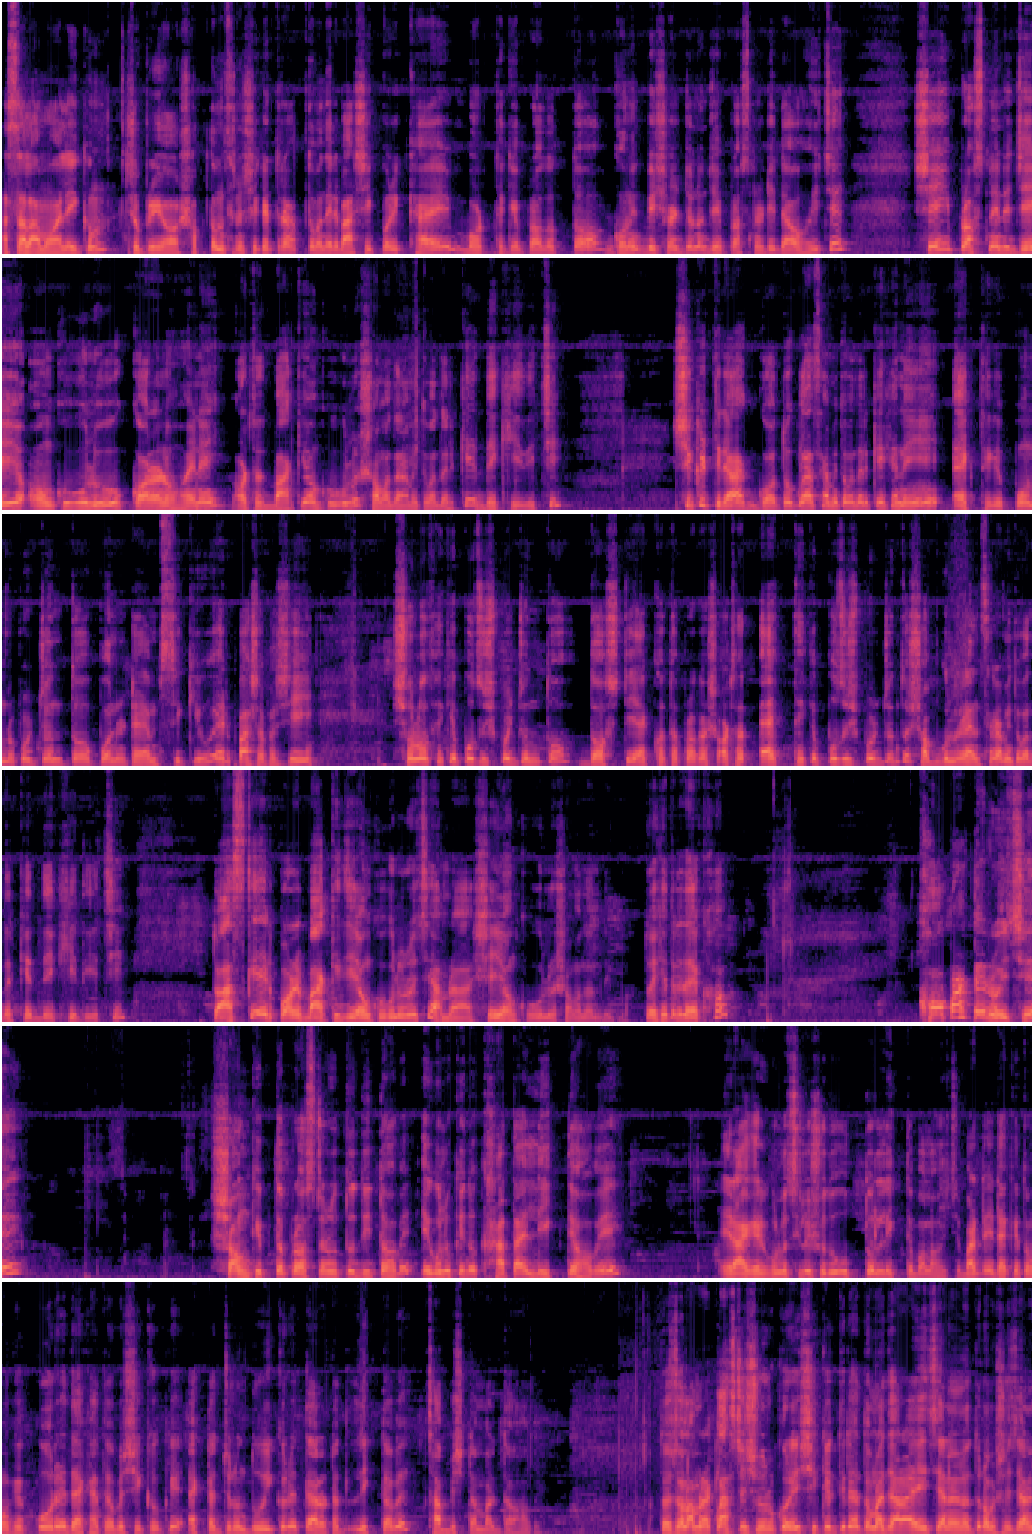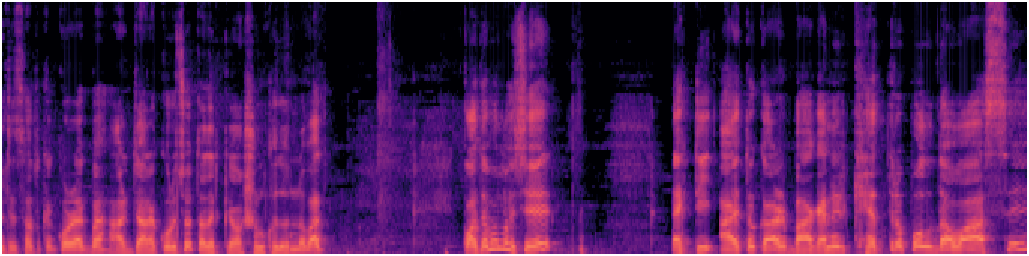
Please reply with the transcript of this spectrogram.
আসসালামু আলাইকুম। সুপ্রিয় সপ্তম শ্রেণির শিক্ষার্থীরা, তোমাদের বার্ষিক পরীক্ষায় বোর্ড থেকে প্রদত্ত গণিত বিষয়ের জন্য যে প্রশ্নটি দেওয়া হয়েছে, সেই প্রশ্নের যেই অঙ্কগুলো করানো হয় নাই, অর্থাৎ বাকি অঙ্কগুলোর সমাধান আমি তোমাদেরকে দেখিয়ে দিচ্ছি। শিক্ষার্থীরা, গত ক্লাসে আমি তোমাদেরকে এখানে এক থেকে পনেরো পর্যন্ত, পনেরোটা এমসিকিউ এর পাশাপাশি ষোলো থেকে পঁচিশ পর্যন্ত, দশটি এক কথা প্রকাশ, অর্থাৎ এক থেকে পঁচিশ পর্যন্ত সবগুলোর অ্যান্সার আমি তোমাদেরকে দেখিয়ে দিয়েছি। তো আজকে এরপরে বাকি যে অঙ্কগুলো রয়েছে, আমরা সেই অঙ্কগুলোর সমাধান দেখব। তো এক্ষেত্রে দেখো, খ পার্টে রয়েছে, সংক্ষিপ্ত প্রশ্নের উত্তর দিতে হবে। এগুলো কিন্তু খাতায় লিখতে হবে। এর আগেরগুলো ছিল শুধু উত্তর লিখতে বলা হয়েছে। বাট এটাকে তোমাকে করে দেখাতে হবে শিক্ষককে। একটার জন্য দুই করে তেরোটা লিখতে হবে, ছাব্বিশ নাম্বার দেওয়া হবে। তো চলো আমরা ক্লাসটি শুরু করি। শিক্ষার্থীরা, তোমরা যারা এই চ্যানেল নতুন, অবশ্যই চ্যানেলটি সাবস্ক্রাইব করে রাখবা। আর যারা করেছ, তাদেরকে অসংখ্য ধন্যবাদ। কথা বলা হয়েছে একটি আয়তকার বাগানের ক্ষেত্রফল দেওয়া আছে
